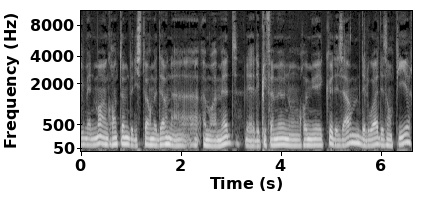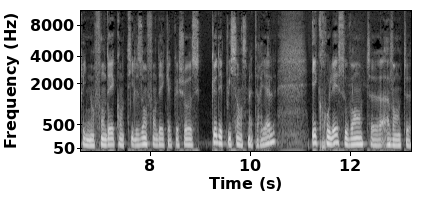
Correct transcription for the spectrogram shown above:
humainement un grand homme de l'histoire moderne à, à, Mohamed les, les, plus fameux n'ont remué que des armes, des lois, des empires. Ils n'ont fondé quand ils ont fondé quelque chose que des puissances matérielles, écroulées souvent euh, avant eux.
